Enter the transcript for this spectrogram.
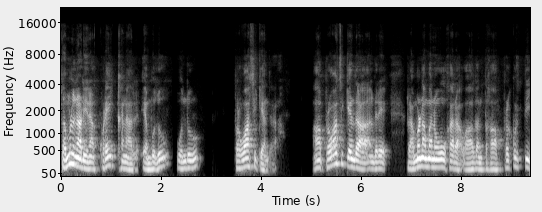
ತಮಿಳುನಾಡಿನ ಕೊಡೈಕನಾಲ್ ಎಂಬುದು ಒಂದು ಪ್ರವಾಸಿ ಕೇಂದ್ರ. ಆ ಪ್ರವಾಸಿ ಕೇಂದ್ರ ಅಂದರೆ ರಮಣ ಮನೋಹರವಾದಂತಹ ಪ್ರಕೃತಿ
